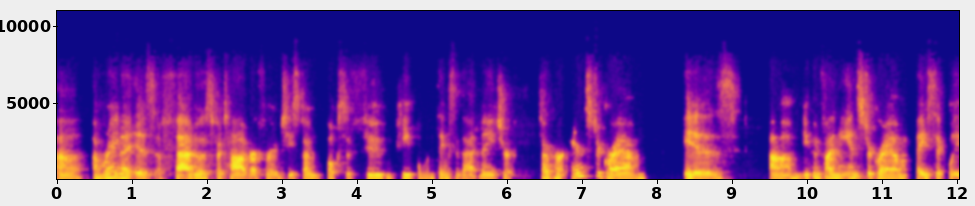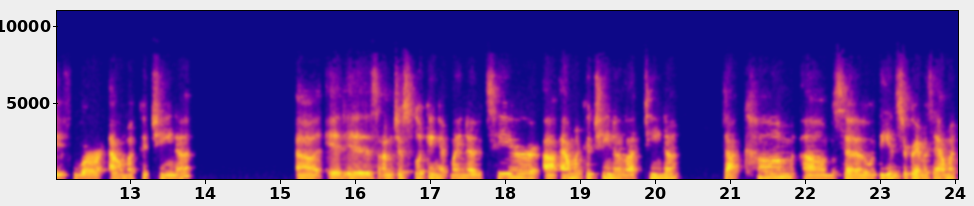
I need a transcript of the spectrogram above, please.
uh, uh, Irena is a fabulous photographer and she's done books of food and people and things of that nature. So her Instagram is, um, you can find the Instagram basically for Alma Cocina uh, it is, I'm just looking at my notes here, uh, almacocinalatina.com. Um, so the Instagram is Alma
